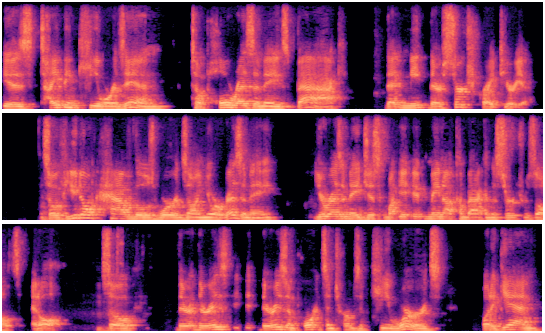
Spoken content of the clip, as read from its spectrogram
is typing keywords in to pull resumes back that meet their search criteria. So if you don't have those words on your resume, your resume just it, it may not come back in the search results at all. Mm-hmm. So there there is there is importance in terms of keywords, but again,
